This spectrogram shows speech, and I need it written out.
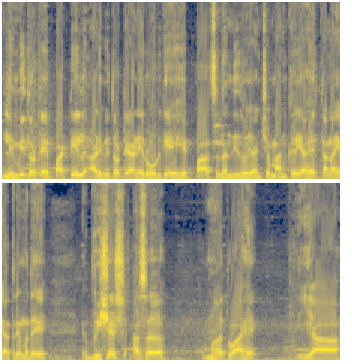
लिंबीतोटे पाटील आडवीतोटे आणि रोडगे हे पाच नंदीध्वजांचे मानकरी आहेत. त्यांना यात्रेमध्ये विशेष असं महत्त्व आहे. या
